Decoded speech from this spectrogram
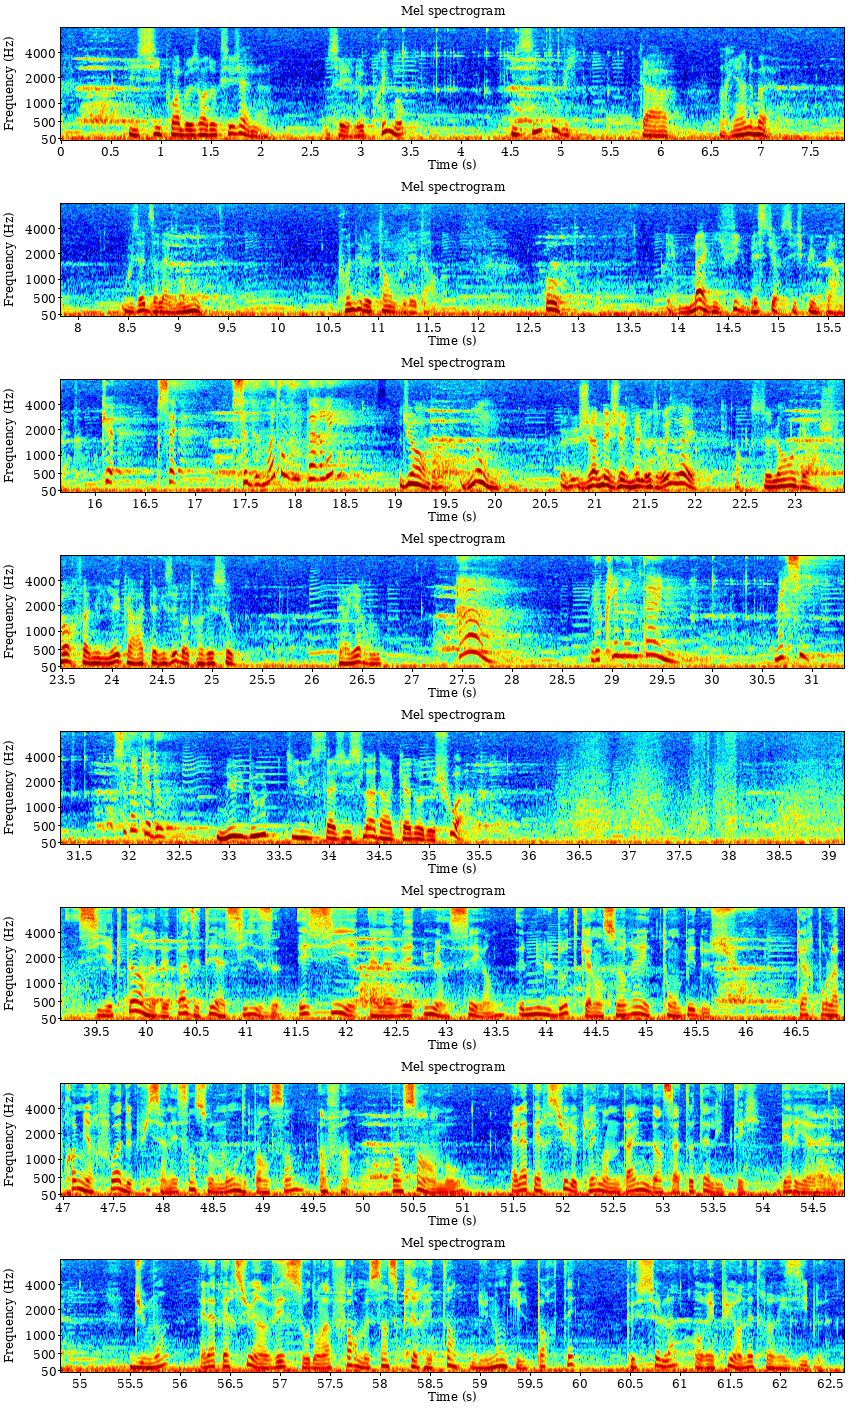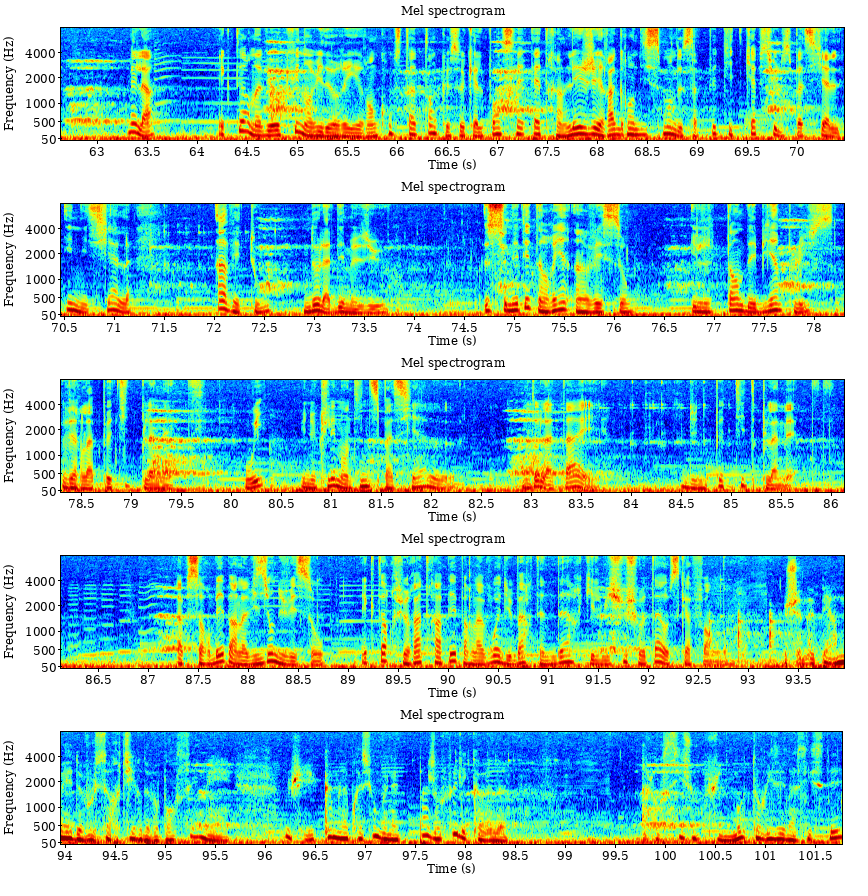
Ici, point besoin d'oxygène. C'est le primo. Ici, tout vit. Car rien ne meurt. Vous êtes à la limite. Prenez le temps de vous détendre. Oh Et magnifique bestiole, si je puis me permettre. Que. C'est. C'est de moi dont vous parlez? Diandre, non Jamais je ne me l'autoriserai. Ce langage fort familier caractérisait votre vaisseau. Derrière vous. Le Clementine. Merci. C'est un cadeau. Nul doute qu'il s'agisse là d'un cadeau de choix. Si Hector n'avait pas été assise, et si elle avait eu un séant, nul doute qu'elle en serait tombée dessus. Car pour la première fois depuis sa naissance au monde pensant, enfin, pensant en mots, elle aperçut le Clementine dans sa totalité, derrière elle. Du moins, elle aperçut un vaisseau dont la forme s'inspirait tant du nom qu'il portait que cela aurait pu en être risible. Mais là, Hector n'avait aucune envie de rire en constatant que ce qu'elle pensait être un léger agrandissement de sa petite capsule spatiale initiale avait tout de la démesure. Ce n'était en rien un vaisseau. Il tendait bien plus vers la petite planète. Oui, une clémentine spatiale de la taille d'une petite planète. Absorbé par la vision du vaisseau, Hector fut rattrapé par la voix du bartender qui lui chuchota au scaphandre. Je me permets de vous sortir de vos pensées, mais j'ai comme l'impression que vous n'êtes pas au fait des codes. Alors si je puis m'autoriser d'insister,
